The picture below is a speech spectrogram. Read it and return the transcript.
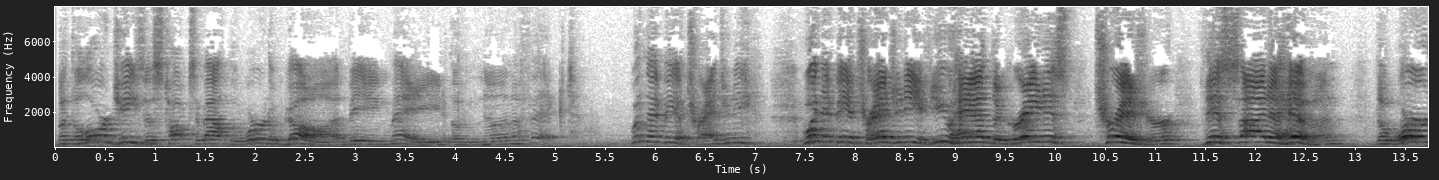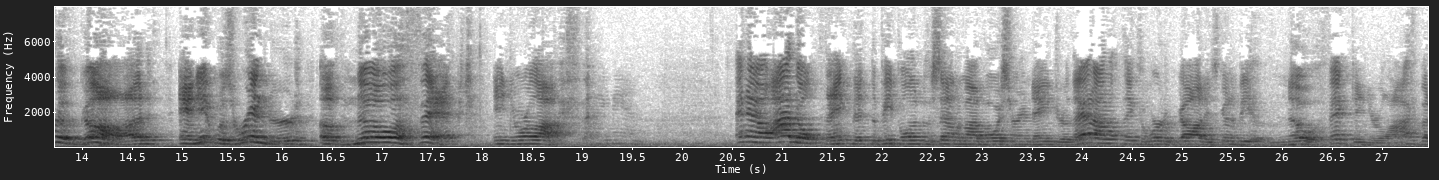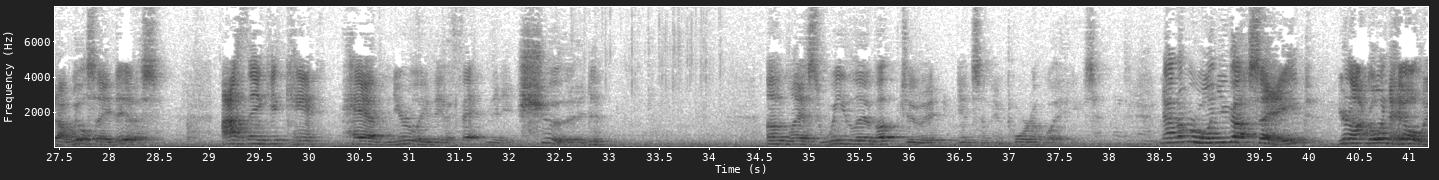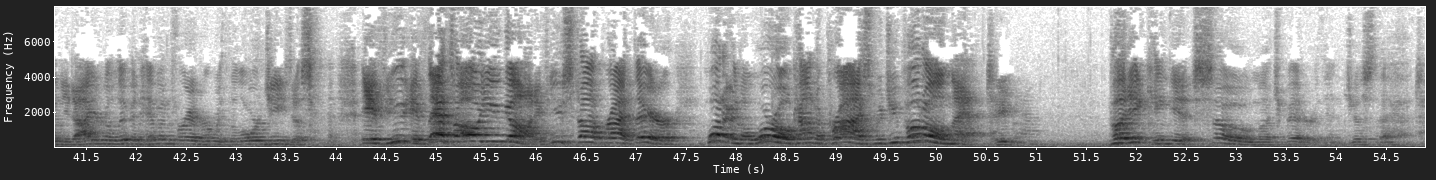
But the Lord Jesus talks about the Word of God being made of none effect. Wouldn't that be a tragedy? Wouldn't it be a tragedy if you had the greatest treasure this side of heaven, the Word of God, and it was rendered of no effect in your life? And now, I don't think that the people under the sound of my voice are in danger of that. I don't think the Word of God is going to be of no effect in your life, but I will say this I think it can't have nearly the effect that it should unless we live up to it in some important ways. Now, number one, you got saved. You're not going to hell when you die. You're going to live in heaven forever with the Lord Jesus. If you if that's all you got, if you stop right there, what in the world kind of price would you put on that? Amen. But it can get so much better than just that.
